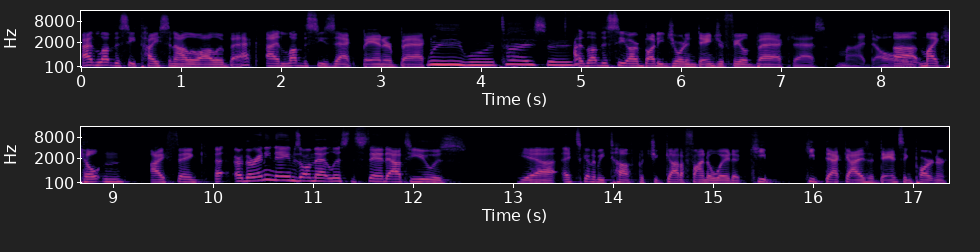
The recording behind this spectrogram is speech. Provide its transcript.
I'd love to see Tyson Alualu back. I'd love to see Zach Banner back. we want Tyson. I'd love to see our buddy Jordan Dangerfield back. That's my dog. Uh, Mike Hilton, I think. Uh, are there any names on that list that stand out to you as, yeah, it's going to be tough, but you got to find a way to keep keep that guy as a dancing partner?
